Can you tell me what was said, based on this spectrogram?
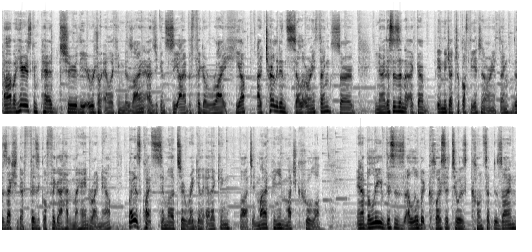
Uh, but here is compared to the original Eleking design. As you can see, I have the figure right here. I totally didn't sell it or anything, so, you know, this isn't like a image I took off the internet or anything. This is actually the physical figure I have in my hand right now. But it is quite similar to regular Eleking, but in my opinion, much cooler. And I believe this is a little bit closer to his concept design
